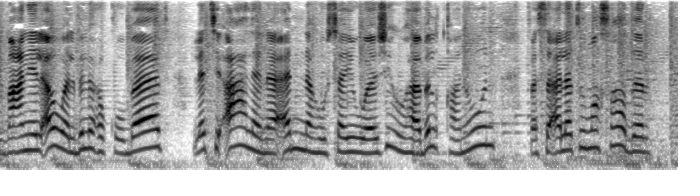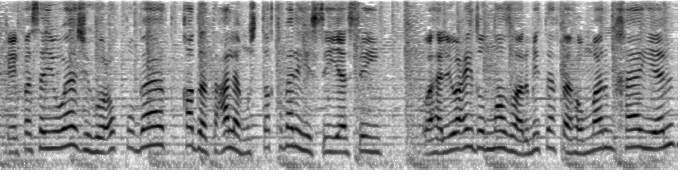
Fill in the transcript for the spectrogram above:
المعني الأول بالعقوبات التي أعلن أنه سيواجهها بالقانون فسألت المصادر كيف سيواجه عقوبات قضت على مستقبله السياسي. وهل يعيد النظر بتفاهم مرمخايل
